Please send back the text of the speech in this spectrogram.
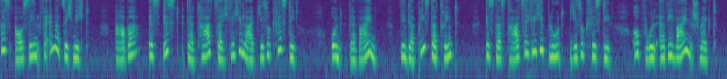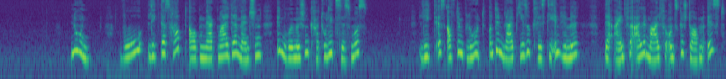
Das Aussehen verändert sich nicht, aber es ist der tatsächliche Leib Jesu Christi, und der Wein, den der Priester trinkt, ist das tatsächliche Blut Jesu Christi, obwohl er wie Wein schmeckt. Nun, wo liegt das Hauptaugenmerkmal der Menschen im römischen Katholizismus? Liegt es auf dem Blut und dem Leib Jesu Christi im Himmel, der ein für allemal für uns gestorben ist?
